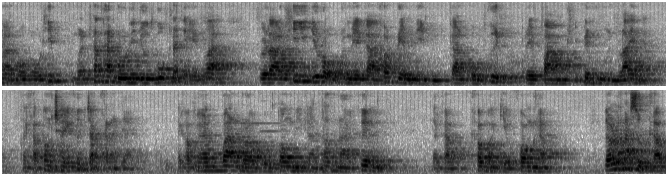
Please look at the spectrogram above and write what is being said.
ผ่านโมโมที่เหมือนถ้าท่านดูใน YouTube ท่านจะเห็นว่า เวลาที่ยุโรปอเมริกาเขาเตรียมดินการปลูกพืชในฟาร์มที่เป็นหมื่นไร่นะครับต้องใช้เครื่องจักรขนาดใหญ่นะครับเพราะฉะนั้นบ้านเราคงต้องมีการพัฒนาเครื่องนะครับเข้ามาเกี่ยวข้องครับ แล้วล่าสุดครับ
